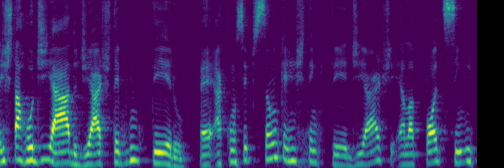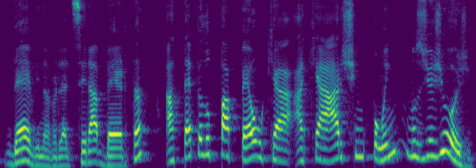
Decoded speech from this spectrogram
a gente está rodeado de arte o tempo inteiro. É, a concepção que a gente tem que ter de arte, ela pode sim e deve, na verdade, ser aberta até pelo papel que a, a que a arte impõe nos dias de hoje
